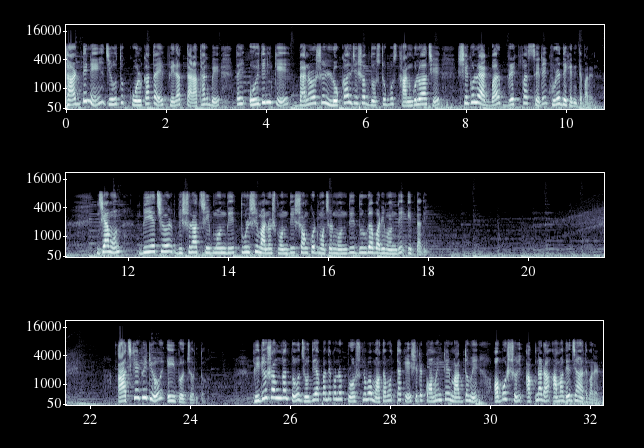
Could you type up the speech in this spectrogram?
থার্ড দিনে যেহেতু কলকাতায় ফেরার তারা থাকবে, তাই ওই দিনকে বেনারসের লোকাল যেসব দ্রষ্টব্য স্থানগুলো আছে, সেগুলো একবার ব্রেকফাস্ট সেরে ঘুরে দেখে নিতে পারেন। যেমন বিএচওর বিশ্বনাথ শিব মন্দির, তুলসী মানস মন্দির সংকটমোচন মন্দির, দুর্গাবাড়ি মন্দির ইত্যাদি। আজকের ভিডিও এই পর্যন্ত। ভিডিও সংক্রান্ত যদি আপনাদের কোনো প্রশ্ন বা মতামত থাকে, সেটা কমেন্টের মাধ্যমে অবশ্যই আপনারা আমাদের জানাতে পারেন।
